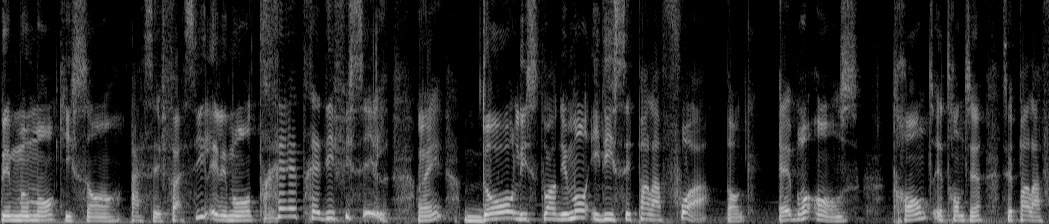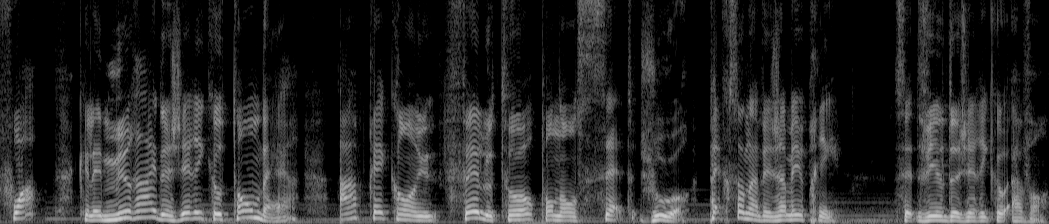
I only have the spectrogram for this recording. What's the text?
des moments qui sont assez faciles et des moments très très difficiles. Dans l'histoire du monde, il dit c'est par la foi. Donc, Hébreux 11, 30 et 31, c'est par la foi que les murailles de Jéricho tombèrent après qu'on eut fait le tour pendant sept jours. Personne n'avait jamais pris cette ville de Jéricho avant.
